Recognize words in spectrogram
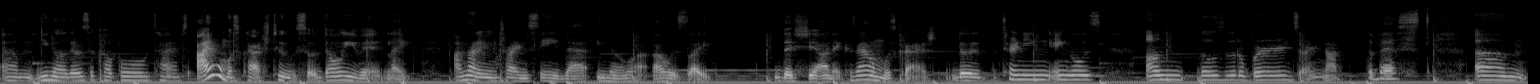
Um, you know, there was a couple times I almost crashed too. So don't even like. I'm not even trying to say that. You know, I, I was like the shit on it because I almost crashed. The the turning angles on those little birds are not the best. Um,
